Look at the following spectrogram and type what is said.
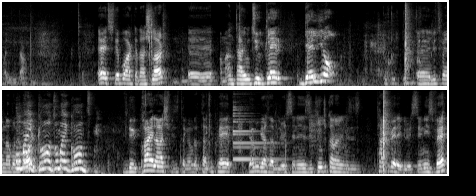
Why did it happen? Evet işte bu arkadaşlar. Eee aman tanrım Türkler geliyor. Eee lütfen abone Oh ol. my god! Oh my god! videoyu paylaş. Bizi Instagram'da takip et. Yorum yazabilirsiniz. İkinci kanalımızı takip edebilirsiniz ve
